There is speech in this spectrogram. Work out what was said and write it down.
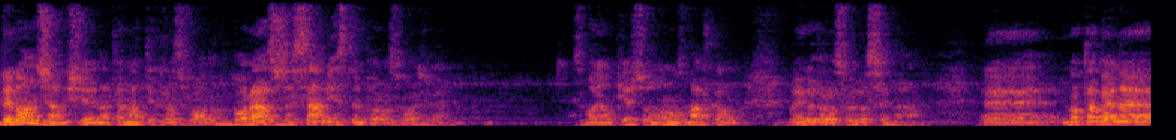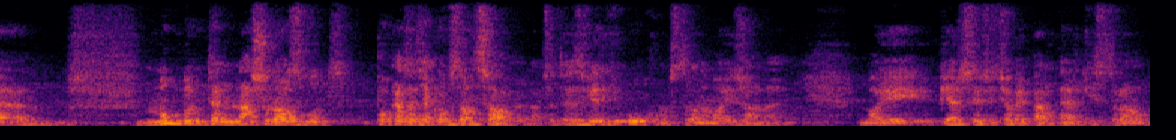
wymądrzam się na temat tych rozwodów, bo raz, że sam jestem po rozwodzie z moją pierwszą żoną, z matką mojego dorosłego syna. E, notabene mógłbym ten nasz rozwód pokazać jako wzorcowy. Znaczy, to jest wielki ukłon w stronę mojej żony mojej pierwszej życiowej partnerki, z którą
